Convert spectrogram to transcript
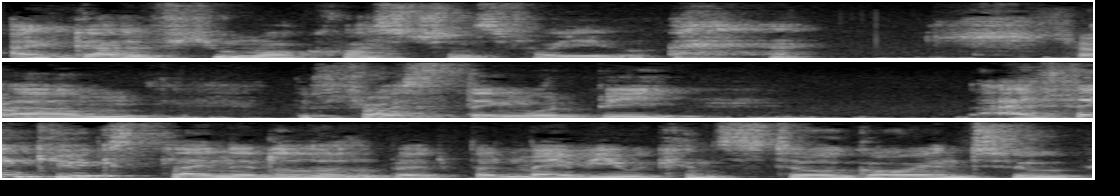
I've got a few more questions for you. sure. Um, the first thing would be, I think you explained it a little bit, but maybe we can still go into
